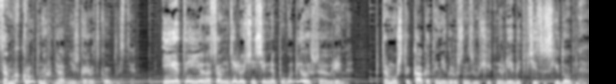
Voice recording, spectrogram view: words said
самых крупных да, в Нижегородской области. И это ее на самом деле очень сильно погубило в свое время. потому что, как это не грустно звучит, но лебедь – птица съедобная.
